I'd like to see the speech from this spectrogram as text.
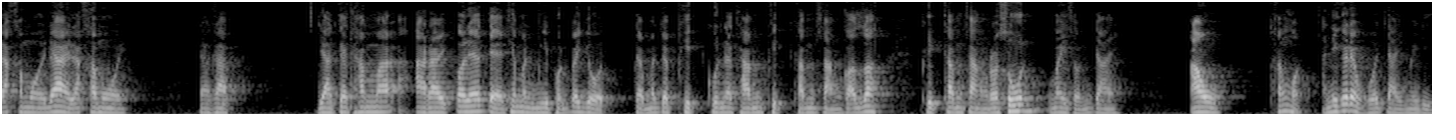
ลักขโมยได้ลักขโมยนะครับ อยากจะทำอะไรก็แล้วแต่ที่มันมีผลประโยชน์ แต่มันจะผิดคุณธรรม ผิดคำสั่งก็แล้วผิดคำสั่งรอซูลไม่สนใจ เอาทั้งหมด อันนี้ก็เรียกว่าหัวใจไม่ดี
